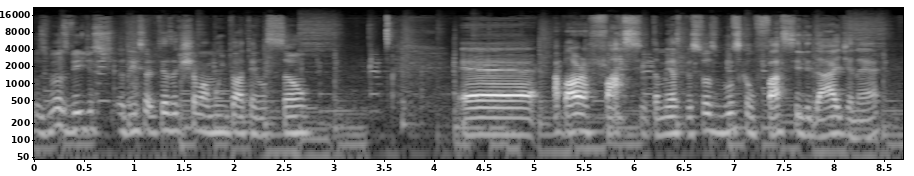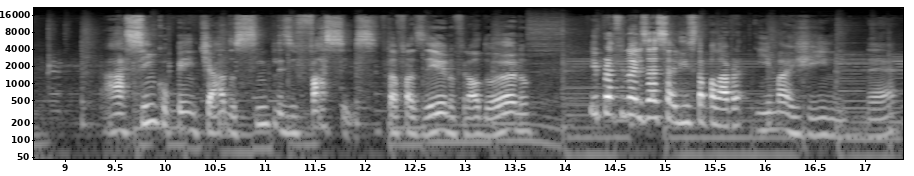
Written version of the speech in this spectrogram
os meus vídeos, eu tenho certeza que chama muito a atenção. É, a palavra fácil também, as pessoas buscam facilidade, né? Há cinco penteados simples e fáceis para fazer no final do ano. E para finalizar essa lista, a palavra imagine, né?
